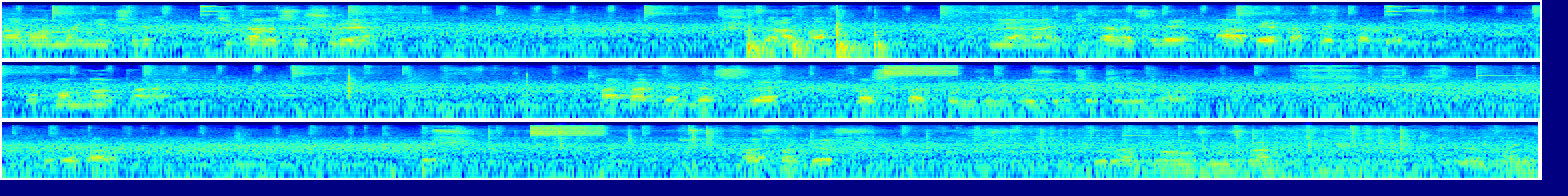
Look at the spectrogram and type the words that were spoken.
tabandan geçirip iki tanesini şuraya. Tarafa. Bu yana iki tanesini arkaya takmayı planlıyoruz. Toplam dört tane. Takarken de size nasıl taktığımızı videosunu çekeceğiz inşallah. Böyle yapalım. Nasıl takıyoruz? Buradan kılavuzumuz var. Yapalım.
